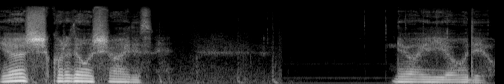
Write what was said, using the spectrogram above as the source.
よし、これでおしまいですね。では、エリアを出よう。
